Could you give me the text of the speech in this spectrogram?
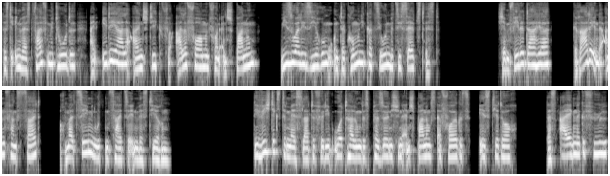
dass die Invest 5 Methode ein idealer Einstieg für alle Formen von Entspannung Visualisierung und der Kommunikation mit sich selbst ist. Ich empfehle daher, gerade in der Anfangszeit auch mal zehn Minuten Zeit zu investieren. Die wichtigste Messlatte für die Beurteilung des persönlichen Entspannungserfolges ist jedoch, das eigene Gefühl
